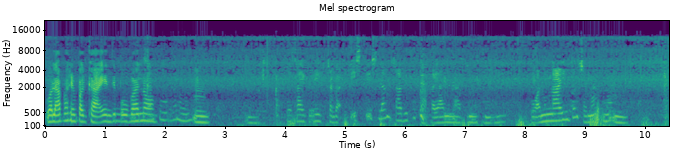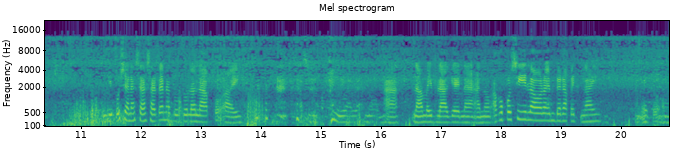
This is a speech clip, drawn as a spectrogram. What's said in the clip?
wala pa rin pagkain. Di po ba, no? Minsan po, ganun. Mm. Kaya sabi ko, eh, tsaga, tiis-tiis lang. Sabi ko, kakayanin natin kung ano. Kung anong nahin dyan, siya na. Mm. Hindi po siya nagsasalta, natutulala po ay ah, na may vlogger na ano. Ako po si Laura Emberakit Nay. Ito. Oh.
